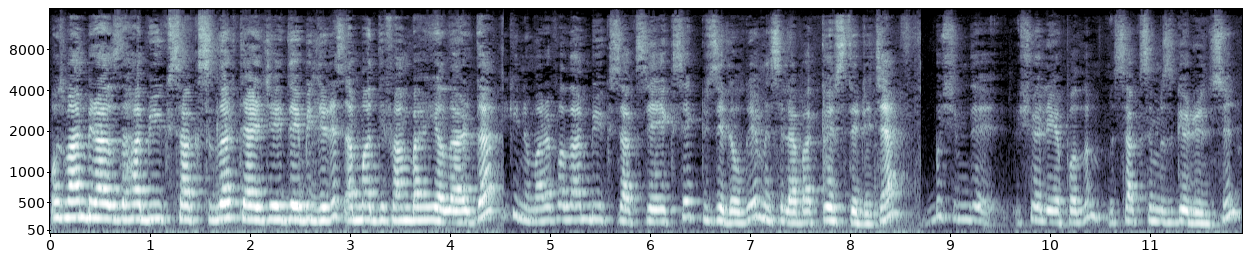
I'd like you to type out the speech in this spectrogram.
o zaman biraz daha büyük saksılar tercih edebiliriz. Ama difenbahyalarda iki numara falan büyük saksıya eksek güzel oluyor. Mesela bak göstereceğim. Bu şimdi şöyle yapalım saksımız görünsün.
